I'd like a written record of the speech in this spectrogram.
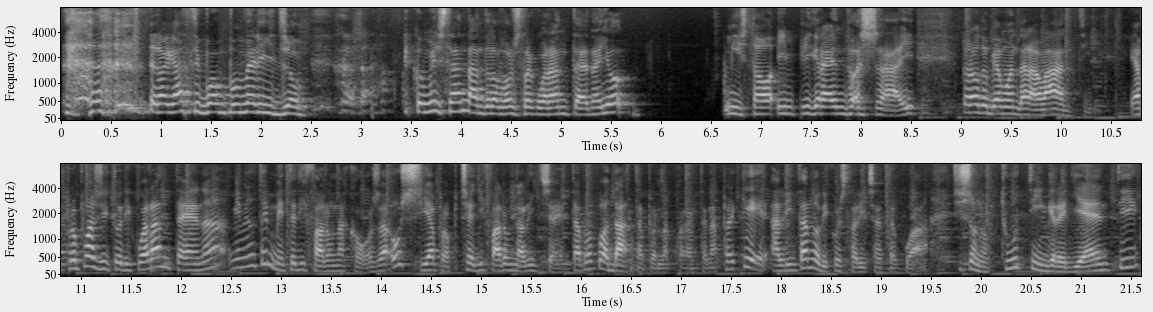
Ragazzi, buon pomeriggio. Come sta andando la vostra quarantena? Io mi sto impigrendo assai, però dobbiamo andare avanti. E a proposito di quarantena, mi è venuto in mente di fare una cosa, ossia proprio, cioè di fare una ricetta proprio adatta per la quarantena, perché all'interno di questa ricetta qua ci sono tutti ingredienti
